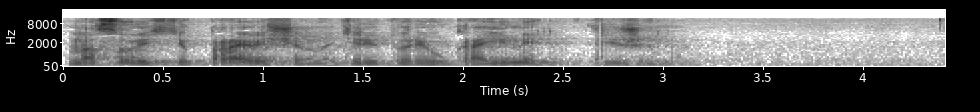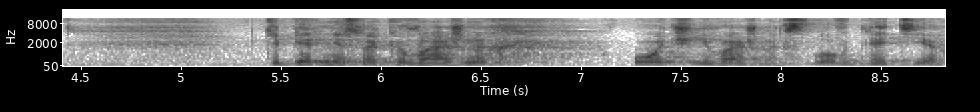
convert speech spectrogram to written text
на совести правящего на территории Украины режима. Теперь несколько важных, очень важных слов для тех,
